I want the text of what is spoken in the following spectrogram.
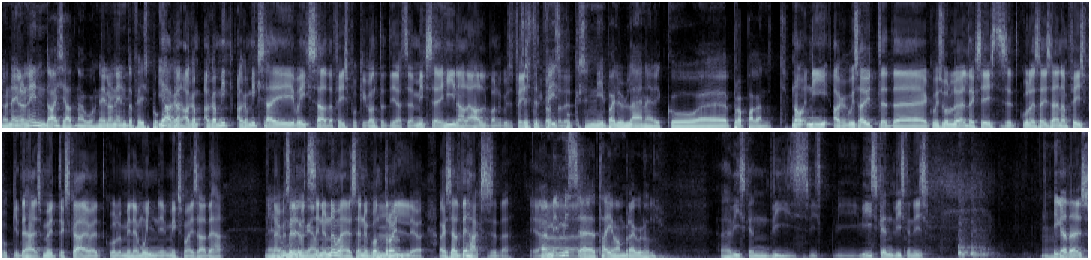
No neil on enda asjad nagu, neil on enda Facebook. jaa, aga, aga, aga miks, aga miks sa ei võiks saada Facebooki kontot Hiinas, miks see Hiinale halb on, kui sa Facebooki konto teed? Facebookis on nii palju läänelikku äh, propagandat. no nii, aga kui sa ütled, kui sulle öeldakse Eestis, et kuule, sa ei saa enam Facebooki teha, siis ma ütleks ka ju, et kuule, mine munni, miks ma ei saa teha. Nagu selles mõttes see on ju nõme, see on ju kontroll ju, aga seal tehakse seda. Ja... mis see time on praegu sul? viiskümmend viis, viis, viiskümmend, viiskümmend viis. igatahes,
